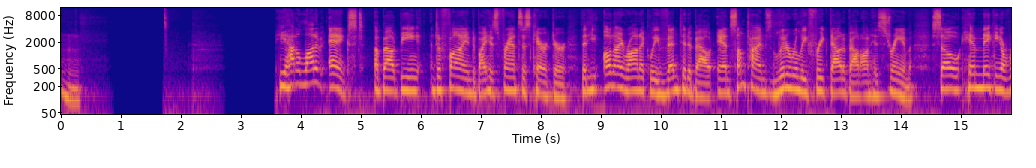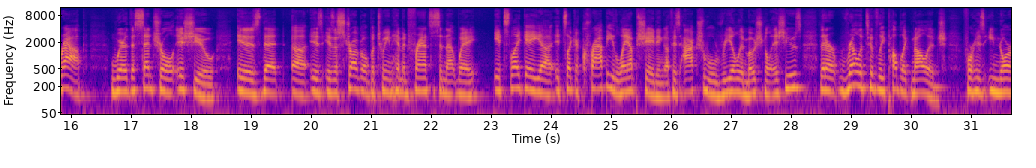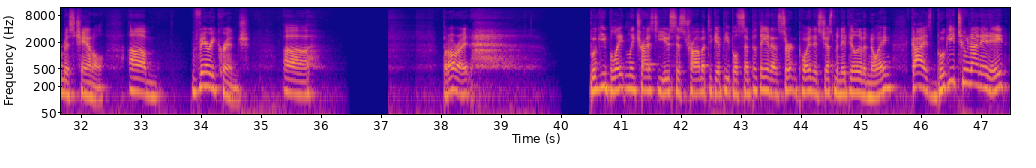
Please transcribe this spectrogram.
hmm. He had a lot of angst about being defined by his Francis character that he unironically vented about and sometimes literally freaked out about on his stream. So him making a rap where the central issue is that uh, is is a struggle between him and Francis in that way it's like a uh, it's like a crappy lamp shading of his actual real emotional issues that are relatively public knowledge for his enormous channel. Um, very cringe. Uh, but all right. Boogie blatantly tries to use his trauma to get people sympathy, and at a certain point, it's just manipulative annoying. Guys, Boogie2988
